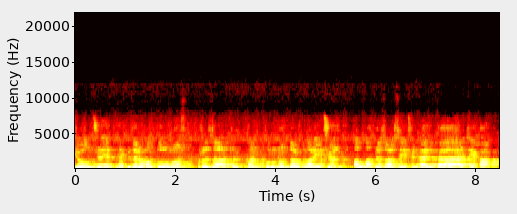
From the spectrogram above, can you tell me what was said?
yolcu etmek üzere olduğumuz Rıza Türkkan kulunun da ruhları için Allah rızası için El Fatiha.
